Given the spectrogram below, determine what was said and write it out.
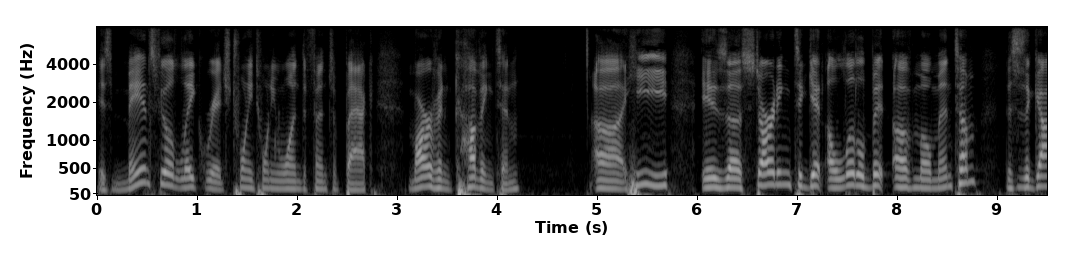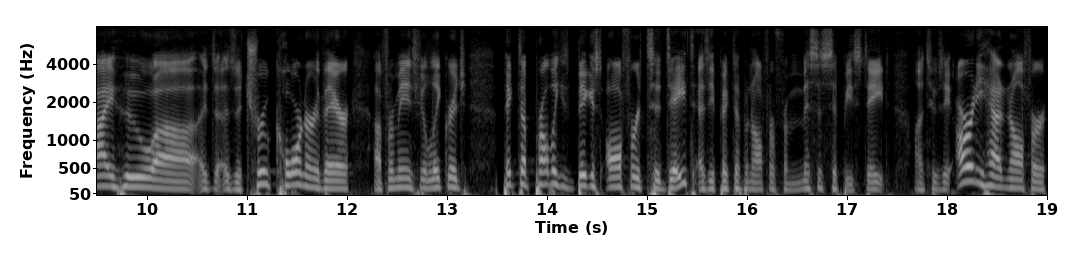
is Mansfield Lake Ridge 2021 defensive back Marvin Covington. Uh, he is uh, starting to get a little bit of momentum. This is a guy who uh, is, is a true corner there uh, for Mansfield Lake Ridge. Picked up probably his biggest offer to date, as he picked up an offer from Mississippi State on Tuesday. Already had an offer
